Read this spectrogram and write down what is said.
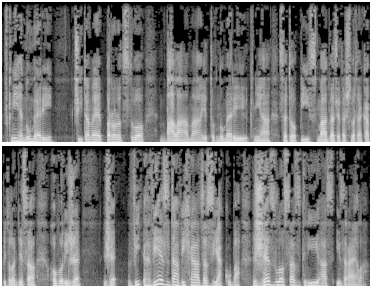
V knihe Numery čítame proroctvo Baláma, je to v numeri kniha Svetého písma, 24. kapitola, kde sa hovorí, že, že hviezda vychádza z Jakuba, žezlo sa zdvíha z Izraela.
